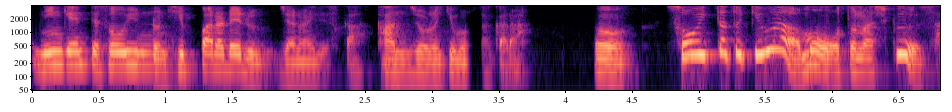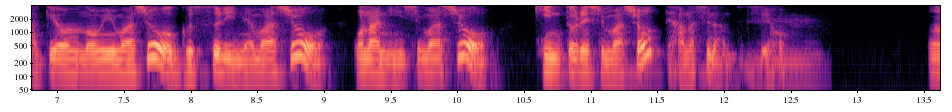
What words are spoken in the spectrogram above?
人間ってそういうのに引っ張られるじゃないですか感情の生き物だから。うん、そういった時はもうおとなしく酒を飲みましょうぐっすり寝ましょうオナニーしましょう筋トレしましょうって話なんですよ。うんう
